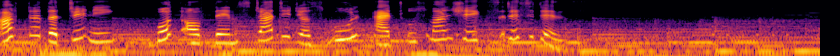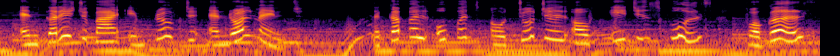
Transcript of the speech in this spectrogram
After the training, both of them started a school at Usman Sheikh's residence. Encouraged by improved enrollment, the couple opened a total of 18 schools for girls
